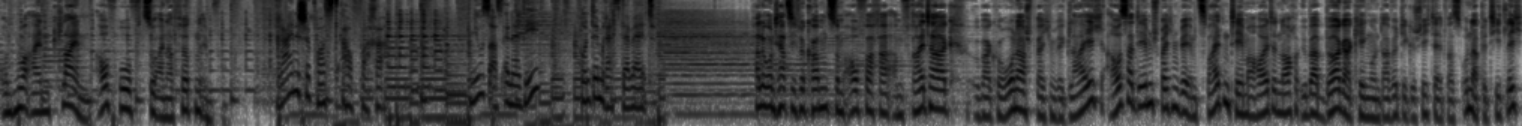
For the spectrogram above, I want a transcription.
und nur einen kleinen Aufruf zu einer vierten Impfung. Rheinische Post Aufwacher. News aus NRW und dem Rest der Welt. Hallo und herzlich willkommen zum Aufwacher am Freitag. Über Corona sprechen wir gleich. Außerdem sprechen wir im zweiten Thema heute noch über Burger King und da wird die Geschichte etwas unappetitlich,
